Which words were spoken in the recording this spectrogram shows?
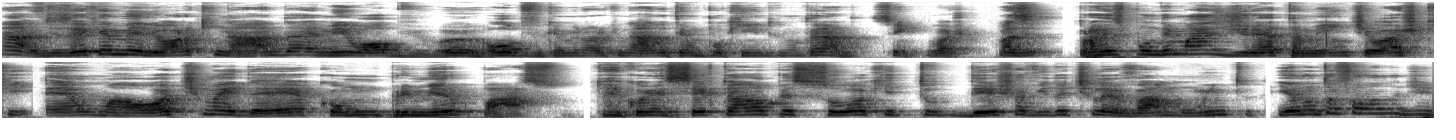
Ah, dizer que é melhor que nada é meio óbvio. É, óbvio que é melhor que nada ter um pouquinho do que não ter nada. Sim, lógico. Mas para responder mais diretamente, eu acho que é uma ótima ideia como um primeiro passo passo. Reconhecer que tu é uma pessoa que tu deixa a vida te levar muito. E eu não tô falando de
